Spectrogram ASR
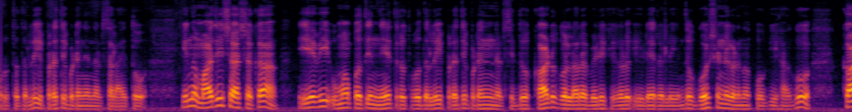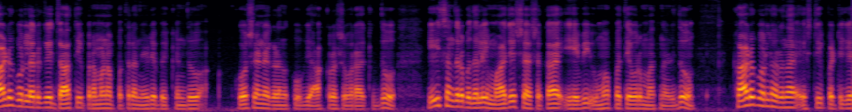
ವೃತ್ತದಲ್ಲಿ ಪ್ರತಿಭಟನೆ ನಡೆಸಲಾಯಿತು. ಇನ್ನು ಮಾಜಿ ಶಾಸಕ ಎ ವಿ ಉಮಾಪತಿ ನೇತೃತ್ವದಲ್ಲಿ ಪ್ರತಿಭಟನೆ ನಡೆಸಿದ್ದು, ಕಾಡುಗೊಲ್ಲರ ಬೇಡಿಕೆಗಳು ಈಡೇರಲಿ ಎಂದು ಘೋಷಣೆಗಳನ್ನು ಕೂಗಿ ಹಾಗೂ ಕಾಡುಗೊಲ್ಲರಿಗೆ ಜಾತಿ ಪ್ರಮಾಣ ಪತ್ರ ನೀಡಬೇಕೆಂದು ಘೋಷಣೆಗಳನ್ನು ಕೂಗಿ ಆಕ್ರೋಶ ಹೊರಹಾಕಿದ್ದು, ಈ ಸಂದರ್ಭದಲ್ಲಿ ಮಾಜಿ ಶಾಸಕ ಎ ವಿ ಉಮಾಪತಿ ಅವರು ಮಾತನಾಡಿದ್ದು, ಕಾಡುಗೊಲ್ಲರನ್ನ ಎಸ್ಟಿ ಪಟ್ಟಿಗೆ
